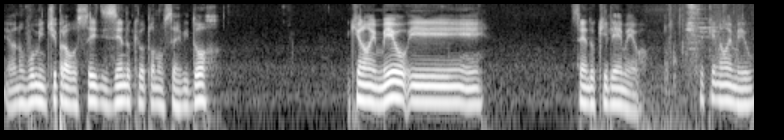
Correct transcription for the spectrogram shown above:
Eu não vou mentir para vocês dizendo que eu tô num servidor que não é meu e sendo que ele é meu. Isso aqui não é meu.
